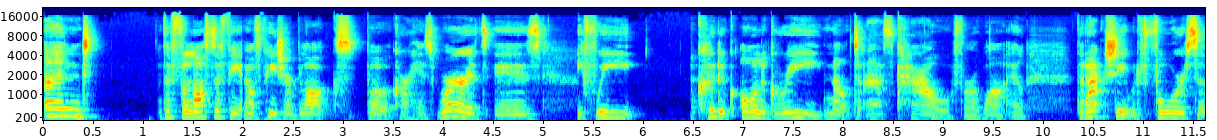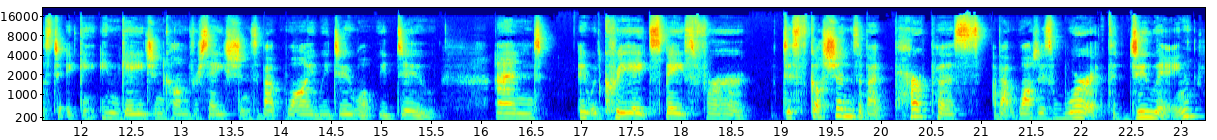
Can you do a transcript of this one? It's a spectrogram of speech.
And the philosophy of Peter Block's book or his words is if we could all agree not to ask how for a while, that actually it would force us to engage in conversations about why we do what we do. And it would create space for discussions about purpose, about what is worth doing,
